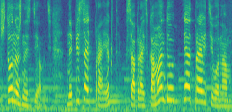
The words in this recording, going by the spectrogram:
Что нужно сделать? Написать проект, собрать команду и отправить его нам.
